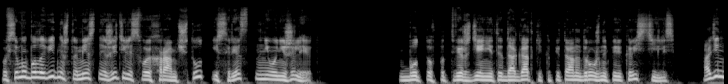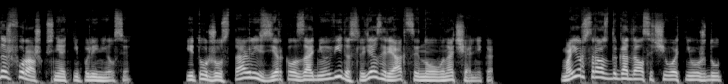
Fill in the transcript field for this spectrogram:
По всему было видно, что местные жители свой храм чтут и средств на него не жалеют. Будто в подтверждение этой догадки капитаны дружно перекрестились. Один даже фуражку снять не поленился и тут же уставились в зеркало заднего вида, следя за реакцией нового начальника. Майор сразу догадался, чего от него ждут,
